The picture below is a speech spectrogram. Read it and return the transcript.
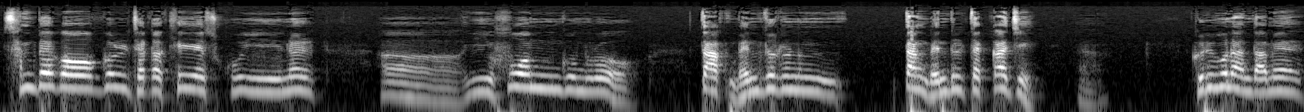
300억을 제가 KS 코인을 어, 이 후원금으로 딱 만드는 딱 만들 때까지 어, 그리고 난 다음에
